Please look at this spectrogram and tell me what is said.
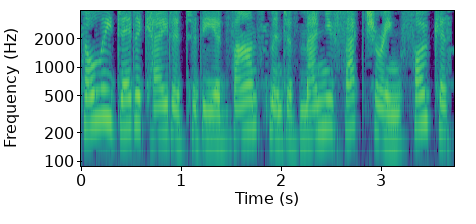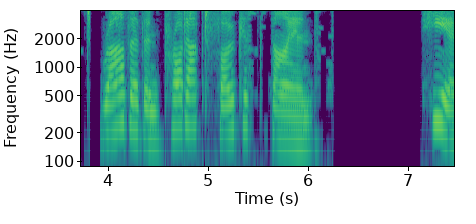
solely dedicated to the advancement of manufacturing-focused, rather than product-focused science. Here,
